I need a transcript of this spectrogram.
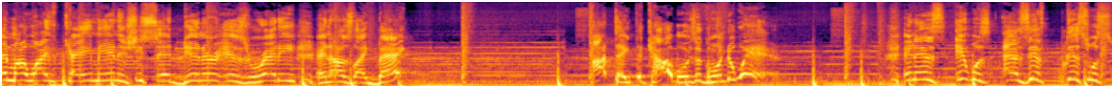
And my wife came in and she said, Dinner is ready. And I was like, Babe, I think the Cowboys are going to win. And was, it was as if this was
